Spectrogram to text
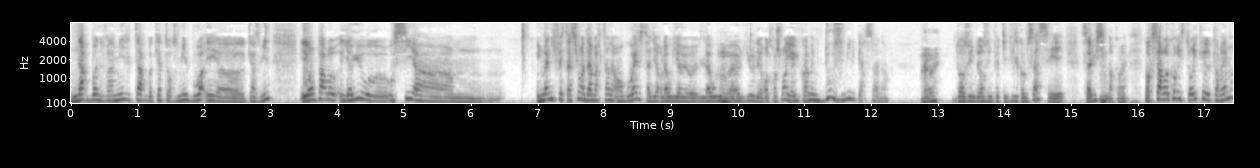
Narbonne 20 000, Tarbes 14 000, Bois et euh, 15 000. Et on parle, il y a eu euh, aussi un une manifestation à Damartin en Gouel, c'est-à-dire là où il y a eu, là où mhm. a eu lieu les retranchements, il y a eu quand même 12 000 personnes. Hein. Ah ouais. Dans une dans une petite ville comme ça, c'est c'est hallucinant mhm. quand même. Donc c'est un record historique euh, quand même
